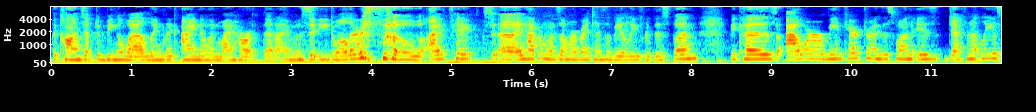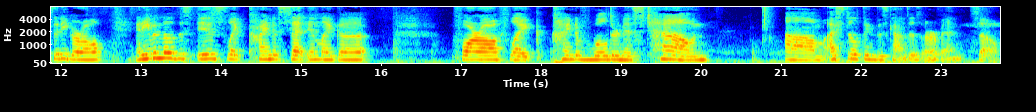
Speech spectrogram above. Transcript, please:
the concept of being a wildling like i know in my heart that i'm a city dweller so i picked uh, it happened one summer by tessa bailey for this one because our main character in this one is definitely a city girl and even though this is like kind of set in like a far off like kind of wilderness town um i still think this counts as urban so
